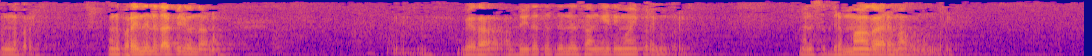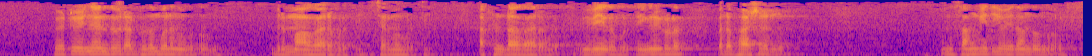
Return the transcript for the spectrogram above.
അങ്ങനെ പറയും. അങ്ങനെ പറയുന്നതിന്റെ താല്പര്യം എന്താണ്? വേദ അദ്വൈതത്തിൽ തന്നെ സാങ്കേതികമായി പറയുമ്പോൾ പറയും. മനസ്സ് ബ്രഹ്മാകാരമാകുന്നു എന്ന് പറയും. കേട്ടുകഴിഞ്ഞാൽ എന്തോ ഒരു അത്ഭുതം പോലെ നമുക്ക് തോന്നും. ബ്രഹ്മാകാരപ്പെടുത്തി ചർമ്മപ്പെടുത്തി അഖണ്ഡാകാരപ്പെടുത്തി വിവേകപ്പെടുത്തി ഇങ്ങനെയൊക്കെയുള്ള പല ഭാഷകളിൽ സാങ്കേതിക വേദാന്തം എന്ന് പറയും.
